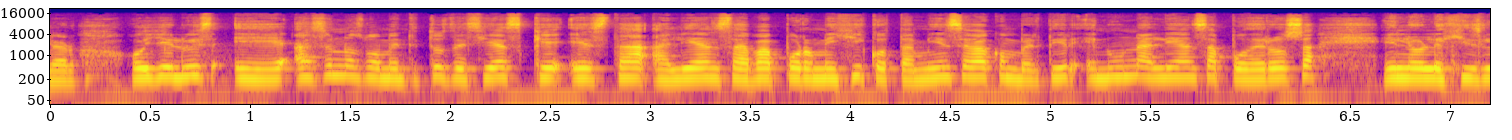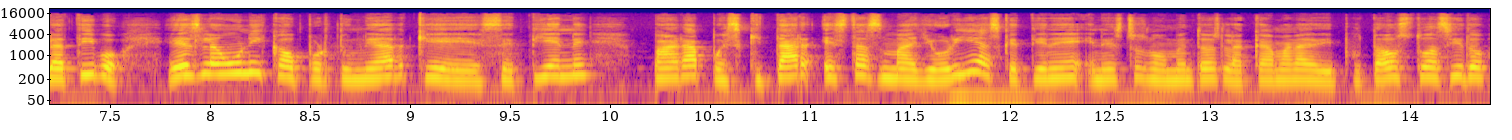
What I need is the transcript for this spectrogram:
Claro. Oye Luis, eh, hace unos momentitos decías que esta alianza va por México también se va a convertir en una alianza poderosa en lo legislativo. Es la única oportunidad que se tiene para pues quitar estas mayorías que tiene en estos momentos la Cámara de Diputados. Tú has sido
